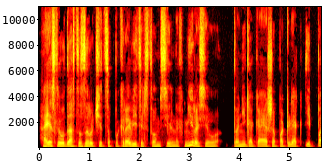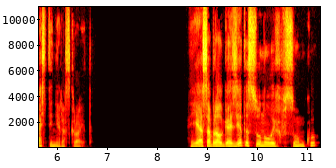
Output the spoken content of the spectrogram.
А если удастся заручиться покровительством сильных мира сего, то никакая шапокляк и пасти не раскроет. Я собрал газеты, сунул их в сумку,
